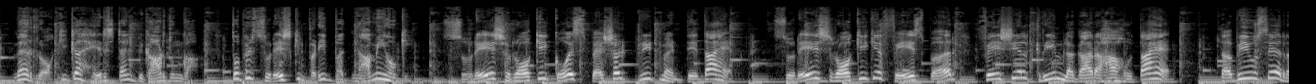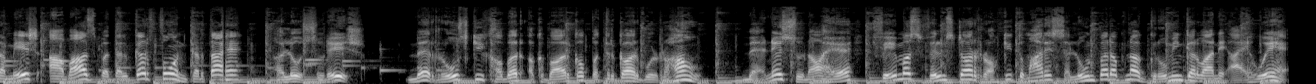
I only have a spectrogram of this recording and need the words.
मैं रॉकी का हेयर स्टाइल बिगाड़ दूँगा तो फिर सुरेश की बड़ी बदनामी होगी। सुरेश रॉकी को स्पेशल ट्रीटमेंट देता है। सुरेश रॉकी के फेस पर फेशियल क्रीम लगा रहा होता है। तभी उसे रमेश आवाज़ बदलकर फ़ोन करता है। हेलो सुरेश मैं रोज की खबर अखबार का पत्रकार बोल रहा हूँ। मैंने सुना है फ़ेमस फ़िल्म स्टार रॉकी तुम्हारे सलून पर अपना ग्रूमिंग करवाने आए हुए हैं।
